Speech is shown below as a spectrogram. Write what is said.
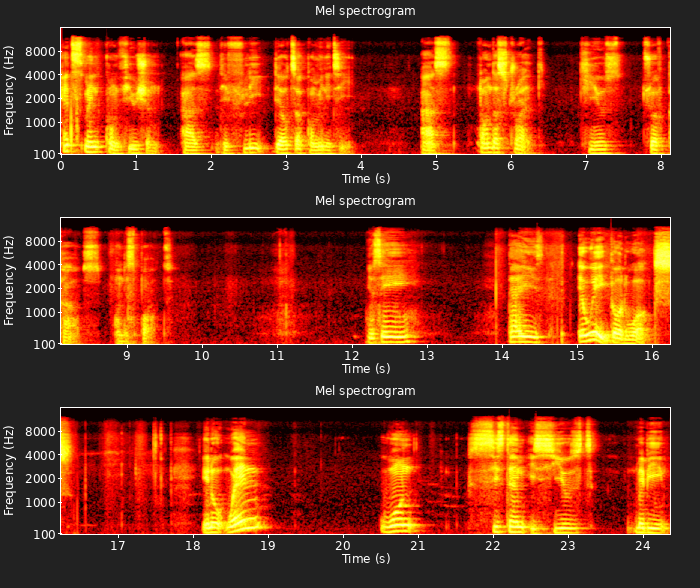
Herdsmen confusion as they flee Delta community as thunder strike kills 12 cows on the spot. You see, there is a way God works. You know, when one system is used, maybe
